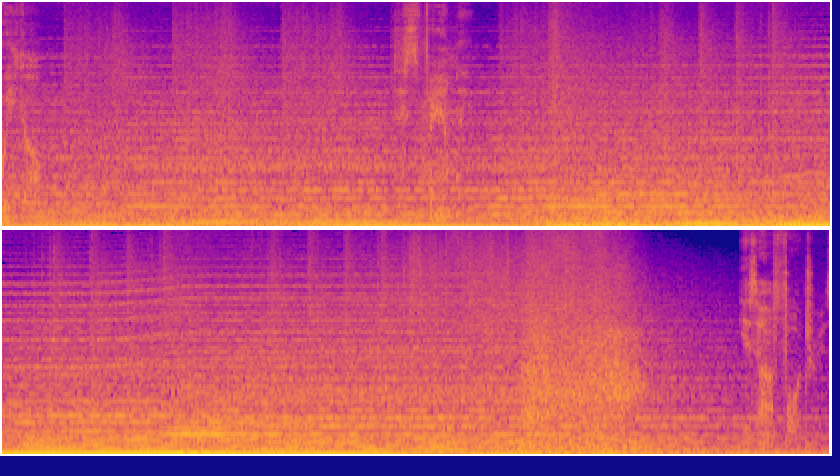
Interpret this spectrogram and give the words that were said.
we go. This family. Is our fortress.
